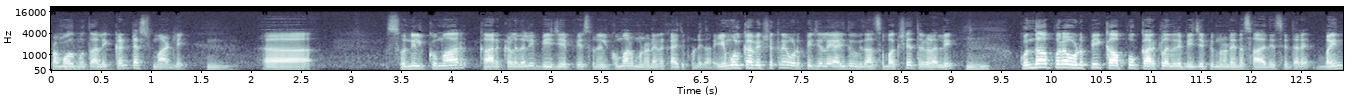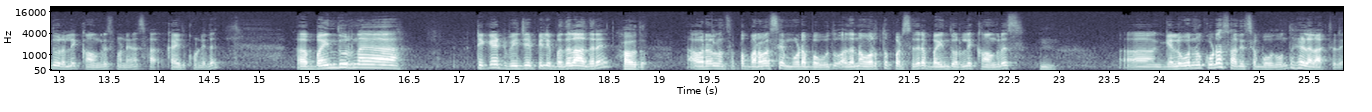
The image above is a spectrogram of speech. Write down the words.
ಪ್ರಮೋದ್ ಮುತಾಲಿ ಕಂಟೆಸ್ಟ್ ಮಾಡಲಿ. ಸುನಿಲ್ ಕುಮಾರ್ ಕಾರ್ಕಳದಲ್ಲಿ ಬಿಜೆಪಿ ಸುನಿಲ್ ಕುಮಾರ್ ಮುನ್ನಡೆಯನ್ನು ಕಾಯ್ದುಕೊಂಡಿದ್ದಾರೆ. ಈ ಮೂಲಕ ವೀಕ್ಷಕರೇ ಉಡುಪಿ ಜಿಲ್ಲೆಯ ಐದು ವಿಧಾನಸಭಾ ಕ್ಷೇತ್ರಗಳಲ್ಲಿ ಕುಂದಾಪುರ ಉಡುಪಿ ಕಾಪು ಕಾರ್ಕಳದಲ್ಲಿ ಬಿಜೆಪಿ ಮುನ್ನಡೆಯನ್ನು ಸಾಧಿಸಿದ್ದಾರೆ. ಬೈಂದೂರಲ್ಲಿ ಕಾಂಗ್ರೆಸ್ ಮುನ್ನಡೆಯನ್ನು ಕಾಯ್ದುಕೊಂಡಿದೆ. ಬೈಂದೂರಿನ ಟಿಕೆಟ್ ಬಿಜೆಪಿಲಿ ಬದಲಾದರೆ ಹೌದು. ಅವರಲ್ಲಿ ಒಂದು ಸ್ವಲ್ಪ ಭರವಸೆ ಮೂಡಬಹುದು. ಅದನ್ನು ಹೊರತುಪಡಿಸಿದ್ರೆ ಬೈಂದೂರಲ್ಲಿ ಕಾಂಗ್ರೆಸ್ ಗೆಲುವನ್ನು ಕೂಡ ಸಾಧಿಸಬಹುದು ಅಂತ ಹೇಳಲಾಗ್ತದೆ.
